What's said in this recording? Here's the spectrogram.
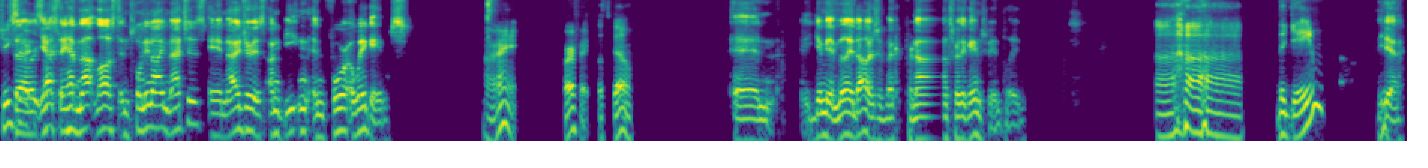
streaks. So yes, they have not lost in 29 matches, and Niger is unbeaten in four away games. All right. Perfect. Let's go. And give me a million dollars if I could pronounce where the game's being played. Uh, the game. Yeah,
